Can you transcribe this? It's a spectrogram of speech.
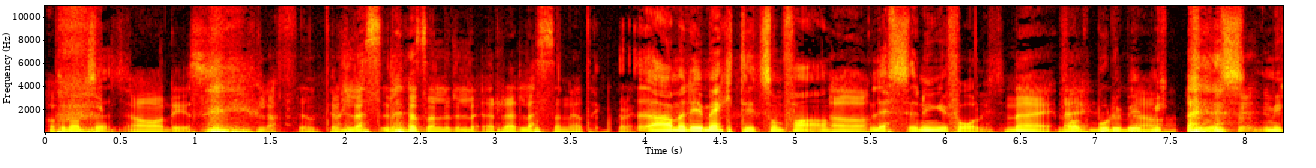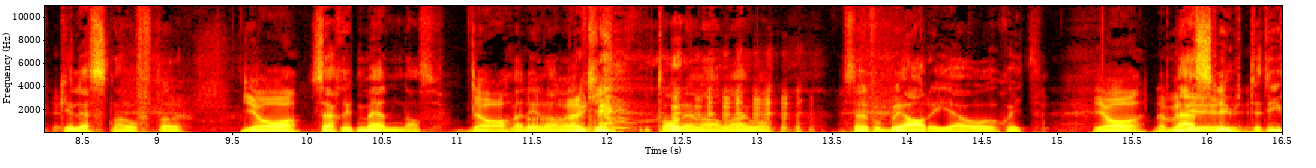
På något sätt. Ja, det är så himla fint. Jag blir nästan lite le- ledsen när jag tänker på det. Ja men det är mäktigt som fan. Ja. Ledsen är inget farligt. Nej, Folk nej. borde bli ja. mycket, leds, mycket ledsna oftare. Ja, Särskilt män alltså. ja, Men det är en ja verkligen. Vi tar det en annan gång. Istället för att bli arga och skit. Ja, nej, men Men det... slutet är ju,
